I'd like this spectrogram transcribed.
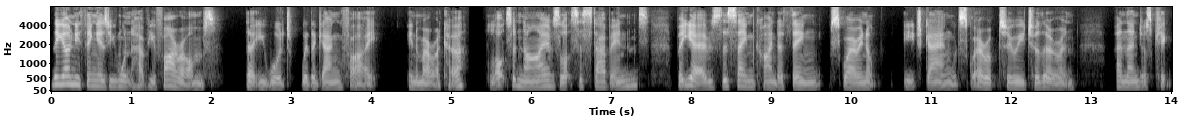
the only thing is you wouldn't have your firearms that you would with a gang fight in America lots of knives, lots of stabbings. But yeah, it was the same kind of thing, squaring up. Each gang would square up to each other and and then just kick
